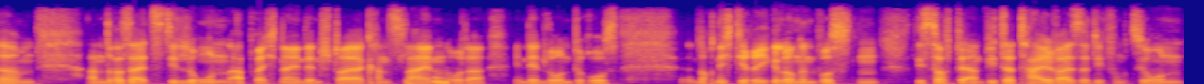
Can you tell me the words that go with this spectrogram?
Ähm, andererseits die Lohnabrechner in den Steuerkanzleien oder in den Lohnbüros noch nicht die Regelungen wussten, die Softwareanbieter teilweise die Funktionen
